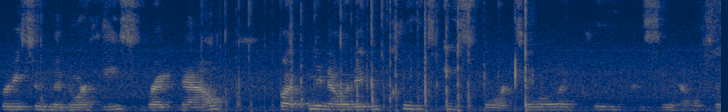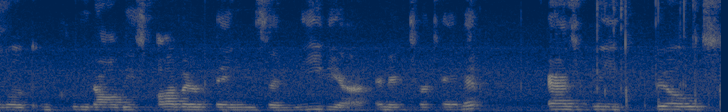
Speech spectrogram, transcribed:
pretty soon the Northeast right now. But you know, it includes esports. It will include casinos. It will include all these other things in media and entertainment as we build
